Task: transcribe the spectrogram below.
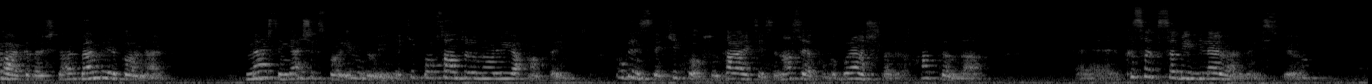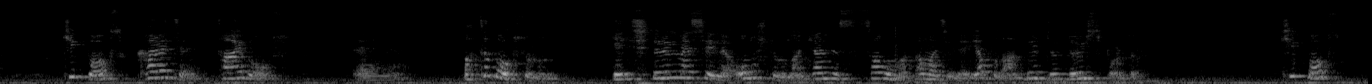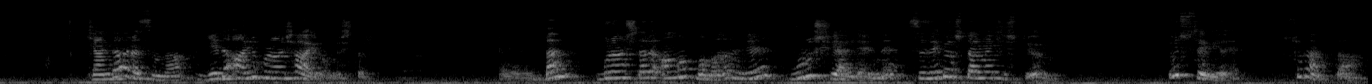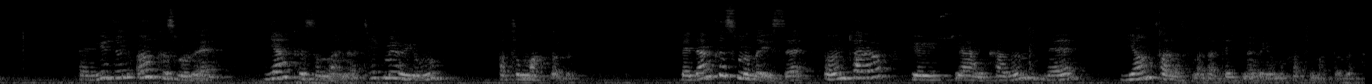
Merhaba arkadaşlar, ben Berika Öner. Mersin Gençlik Spor İl Müdürlüğü'nde kickboks antrenörlüğü yapmaktayım. Bugün size kickboksun tarihçesi, nasıl yapılır, branşları hakkında e, kısa kısa bilgiler vermek istiyorum. Kickboks, karate, thai boks, e, batı boksunun geliştirilmesiyle oluşturulan, kendini savunmak amacıyla yapılan bir tür dövüş sporudur. Kickboks kendi arasında 7 ayrı branşa ayrılmıştır. Ee, Ben branşları anlatmadan önce vuruş yerlerini size göstermek istiyorum. Üst seviye suratta e, yüzün ön kısmı ve yan kısımlarına tekme ve yumruk atılmaktadır. Beden kısmında ise ön taraf göğüs yani karın ve yan taraflara tekme ve yumruk atılmaktadır.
